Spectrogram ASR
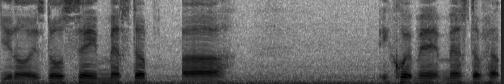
you know, it's those same messed up uh, equipment, messed up hel-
